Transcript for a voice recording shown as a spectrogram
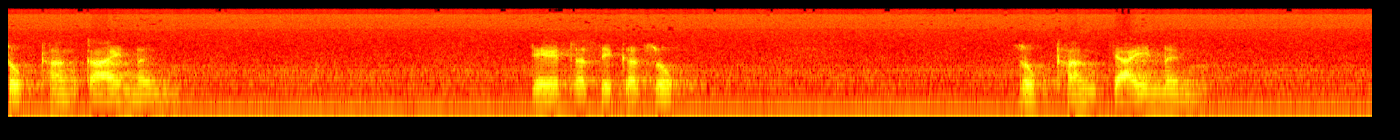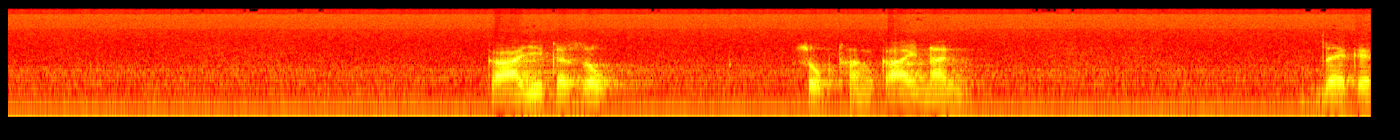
สุขทางกายหนึ่ง เจตสิกสุข สุขทางใจหนึ่ง กายิกสุข สุขทางกายนั้น ได้แก่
